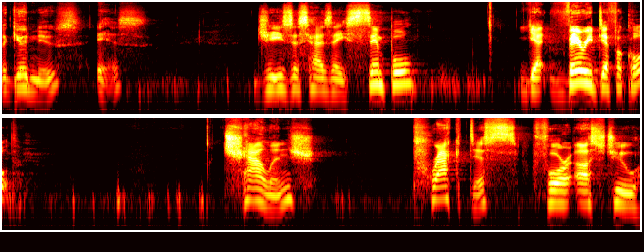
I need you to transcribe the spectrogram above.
The good news is Jesus has a simple yet very difficult challenge, practice for us to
